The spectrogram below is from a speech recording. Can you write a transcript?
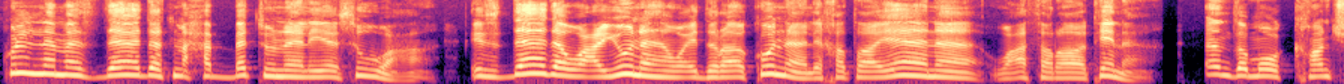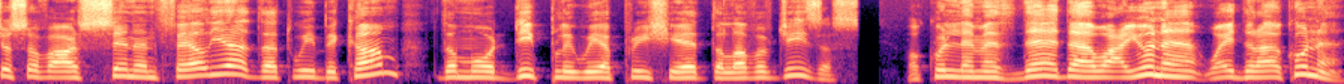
كلما ازدادت محبتنا ليسوع ازداد وعينا وادراكنا لخطايانا وعثراتنا And the more conscious of our sin and failure that we become, the more deeply we appreciate the love of Jesus. وكلما ازداد وعينا وادراكنا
